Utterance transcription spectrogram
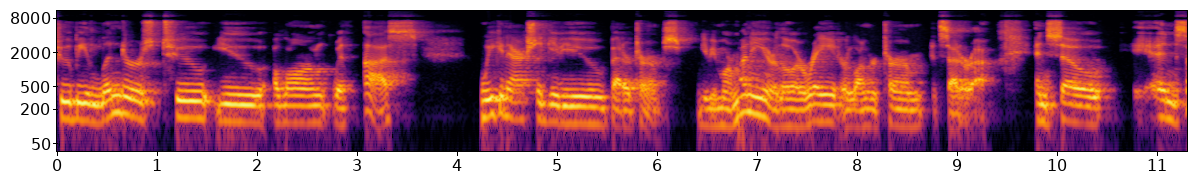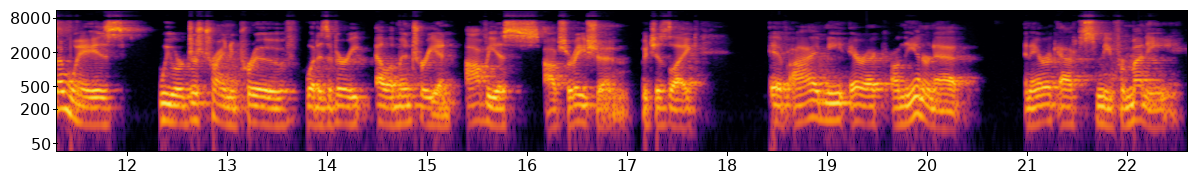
to be lenders to you along with us, we can actually give you better terms, give you more money or lower rate or longer term, et cetera. And so, in some ways, we were just trying to prove what is a very elementary and obvious observation, which is like, if I meet Eric on the internet and Eric asks me for money,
